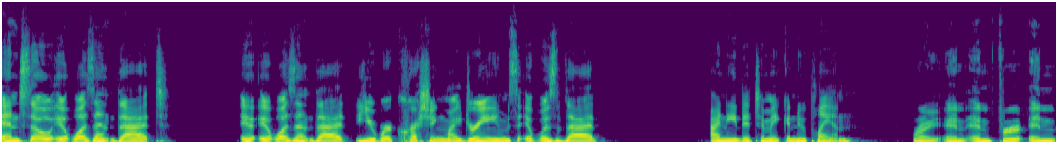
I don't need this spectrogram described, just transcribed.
and so it wasn't that it, it wasn't that you were crushing my dreams it was that i needed to make a new plan Right. And and for and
